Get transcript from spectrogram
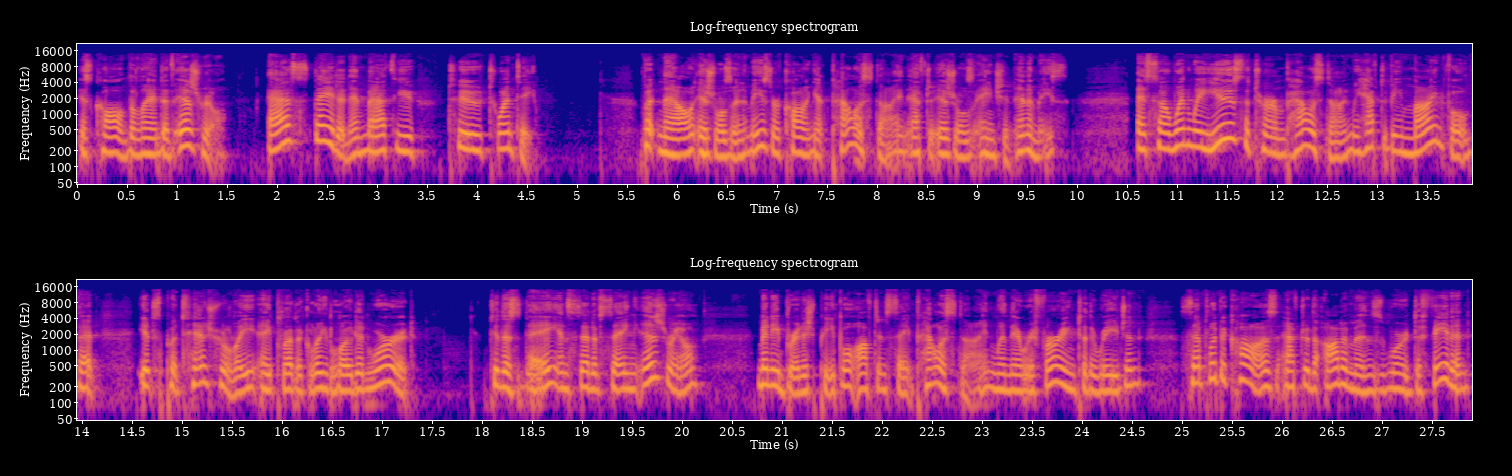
is called the land of Israel, as stated in Matthew 2:20. But now Israel's enemies are calling it Palestine after Israel's ancient enemies. And so when we use the term Palestine, we have to be mindful that it's potentially a politically loaded word. To this day, instead of saying Israel, many British people often say Palestine when they're referring to the region simply because after the Ottomans were defeated,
